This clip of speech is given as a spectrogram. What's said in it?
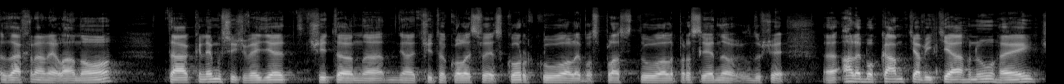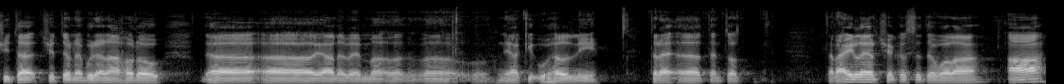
záchranné lano, tak nemusíš vědět, či to, či to koleso je z korku, alebo z plastu, ale prostě jedno duše, eh, alebo kam tě vyťahnu, hej, či, ta, či to nebude náhodou, uh, uh, já nevím, uh, nějaký uhelný uh, tento trailer, či jako se to volá, a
